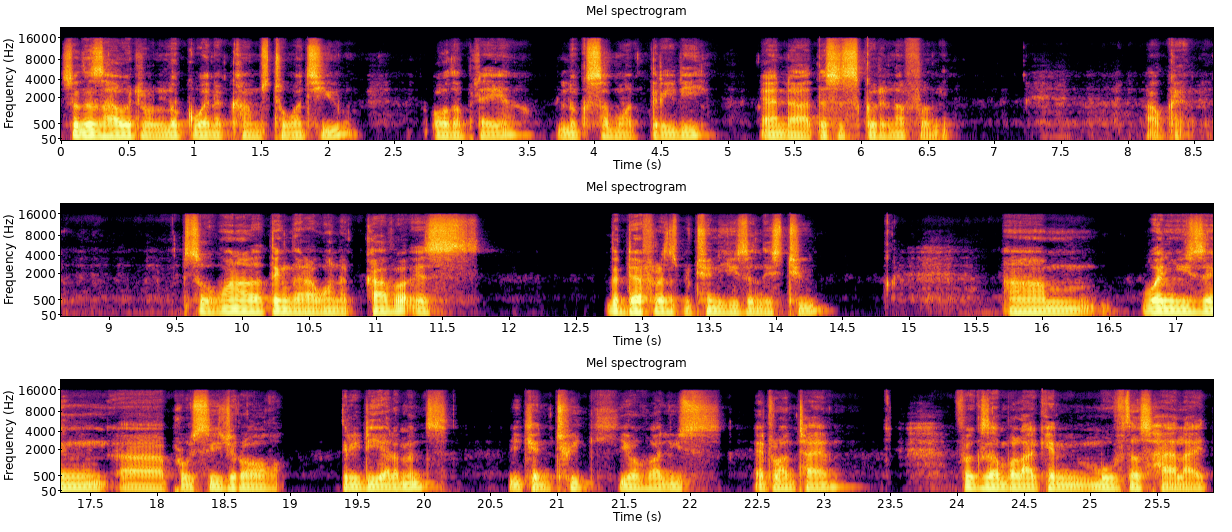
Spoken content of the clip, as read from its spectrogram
So this is how it will look when it comes towards you or the player. Looks somewhat 3D, and uh, this is good enough for me. Okay. So one other thing that I want to cover is the difference between using these two. Um, when using uh, procedural 3D elements, you can tweak your values at runtime for example, I can move this highlight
